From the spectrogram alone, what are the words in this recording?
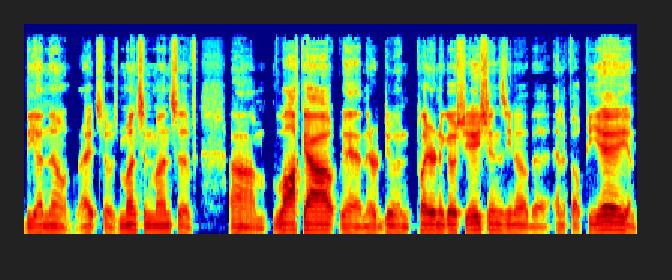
the unknown, right? So it was months and months of um, lockout, and they're doing player negotiations, you know, the NFLPA and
